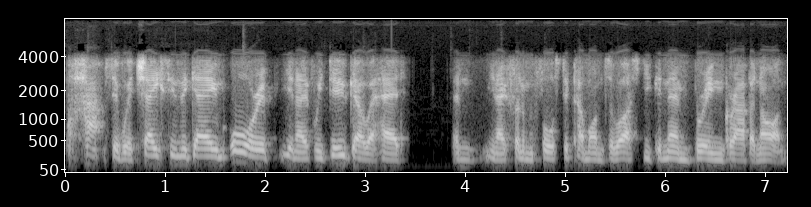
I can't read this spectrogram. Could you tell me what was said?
perhaps if we're chasing the game, or if you know if we do go ahead, and you know Fulham are forced to come on to us, you can then bring Grabban on.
